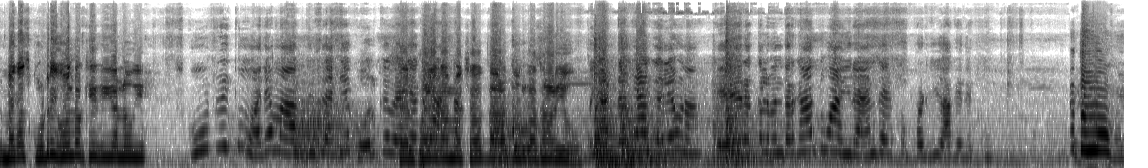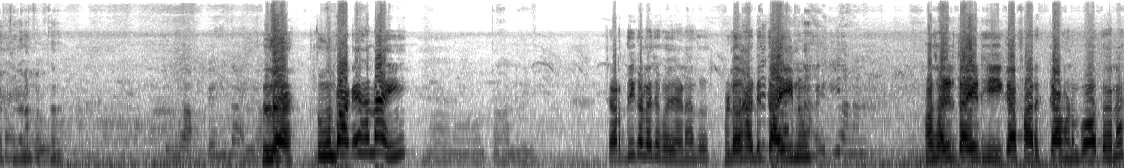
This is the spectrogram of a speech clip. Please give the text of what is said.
ਮੈਂ ਕਿਹਾ ਸਕੂਟਰੀ ਖੋਲ ਰੱਖੀ ਕੀ ਗੱਲ ਹੋ ਗਈ? ਸਕੂਟਰੀ ਧੂਆ ਜਿਹਾ ਮਾਰਦੀ ਸੀ ਅੱਜੇ ਖੋਲ ਕੇ ਬਹਿ ਸੈਲਫ ਵਾਲਾ ਕੰਮ ਅੱਛਾ ਉਹ ਤਾਰ ਤੂਰ ਕਸਣ ਵਾਲੀ ਹੋਊ ਵੀ ਆਟਾ ਲਿਆ ਕੇ ਲਿਆਉਣਾ। ਫੇਰ ਕੁਲਵਿੰਦਰ ਕਹਿੰਦਾ ਤੂੰ ਆਈ ਰਹਿਣ ਦੇ ਫੁੱਫੜ ਜੀ ਆ ਕੇ ਦੇਖੂ। ਤੂੰ ਲੈ ਤੂੰ ਪਾ ਕੇ ਹੰਡਾਈ ਚੜਦੀ ਕਲਾ ਚ ਹੋ ਜਾਣਾ ਤੂੰ। ਮਿਲੋ ਸਾਡੀ ਤਾਈ ਨੂੰ। ਹੁਣ। ਸਾਡੀ ਤਾਈ ਠੀਕ ਆ ਫ਼ਰਕ ਆ ਹੁਣ ਬਹੁਤ ਹੈ ਨਾ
